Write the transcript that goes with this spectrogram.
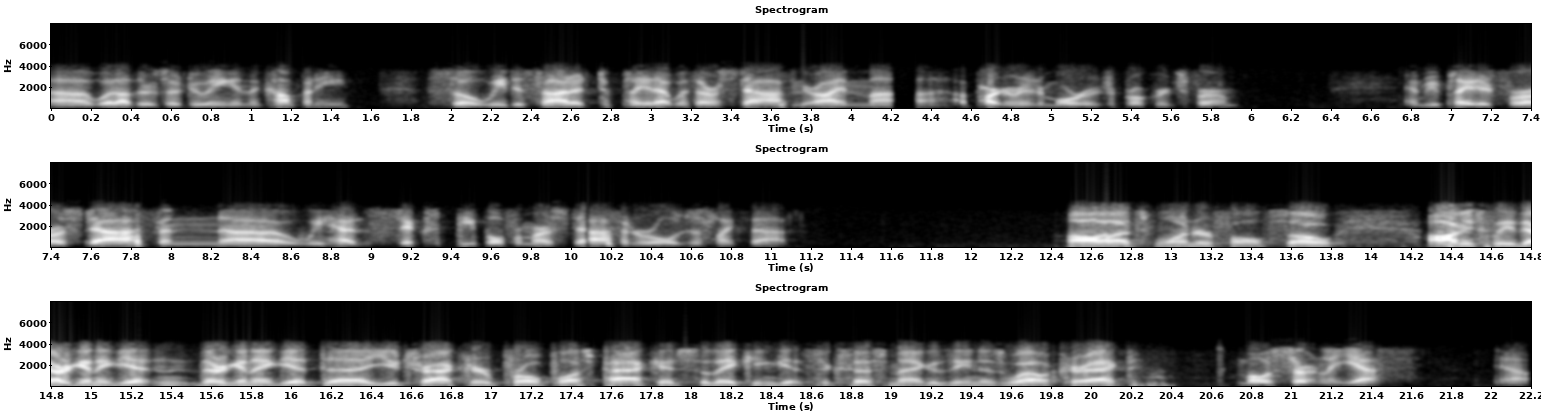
uh, what others are doing in the company. So we decided to play that with our staff. I'm uh, a partner in a mortgage brokerage firm, and we played it for our staff, and uh, we had six people from our staff enrolled just like that. Oh, that's wonderful. So obviously they're going to get they're going to get uh, UTracker Pro Plus package, so they can get Success Magazine as well. Correct? Most certainly, yes. Yeah.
